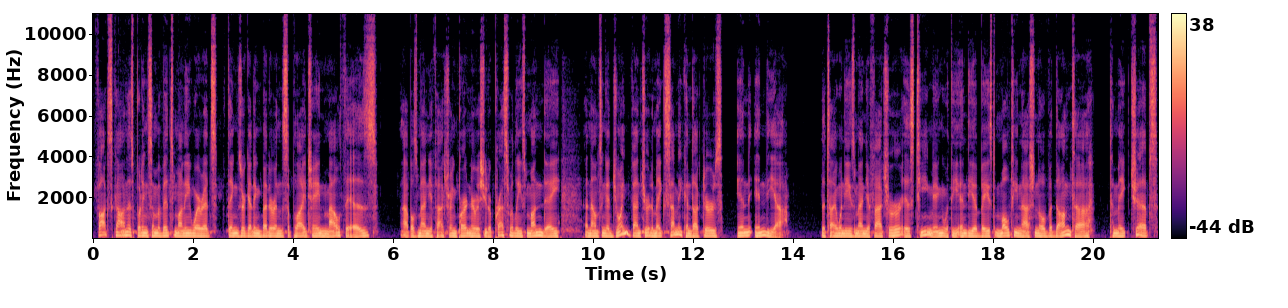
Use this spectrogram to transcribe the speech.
Foxconn is putting some of its money where its things are getting better in the supply chain mouth is. Apple's manufacturing partner issued a press release Monday announcing a joint venture to make semiconductors in India. The Taiwanese manufacturer is teaming with the India based multinational Vedanta to make chips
